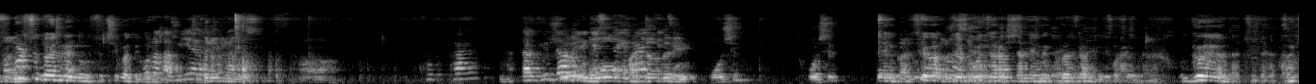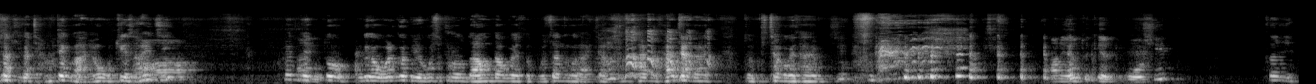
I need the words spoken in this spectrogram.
죽을 수도 있는 수치거든요 그러다 그러면- 가서 아, 98? 나 지금 이렇게 뭐 환자들이 50, 50대까지 제가 이제 본 사람 중에는 그런 사람도 있었어요 이거는 검사기가 잘못된 거 아니야? 어떻게 살지? 그런데 아이고. 또 우리가 월급이 50% 나온다고 해서 못 사는 건 아니잖아. 살면 살잖아. 좀 비참하게 살지. 아니 어떻게 50까지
